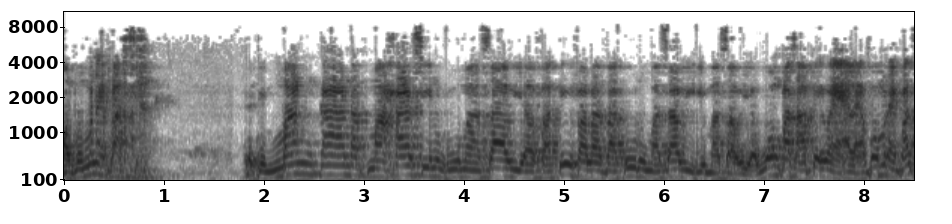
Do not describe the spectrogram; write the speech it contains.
Apa meneh pas? Jadi man kanat mahasinuhu masawiya fakih fala takunu masawihi masawiya. Wong pas apik wae apa meneh pas?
